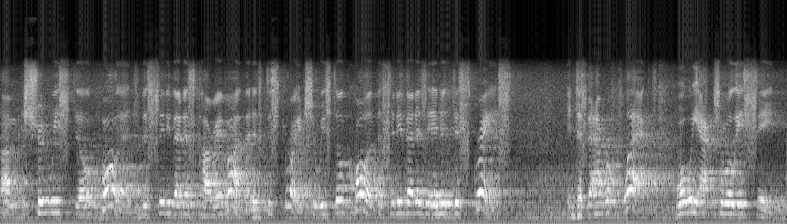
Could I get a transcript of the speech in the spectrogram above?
um, should we still call it the city that is kareva, that is destroyed? Should we still call it the city that is in a disgrace? Does that reflect what we actually see?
